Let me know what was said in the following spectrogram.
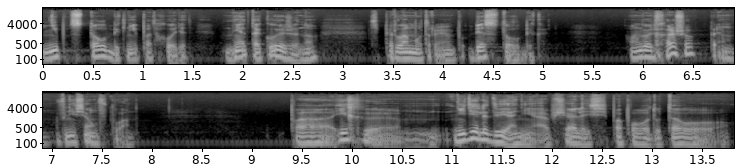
ни, столбик не подходит. Мне такое же, но с перламутровыми, без столбика. Он говорит, хорошо, прям внесем в план. По их э, недели две они общались по поводу того,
